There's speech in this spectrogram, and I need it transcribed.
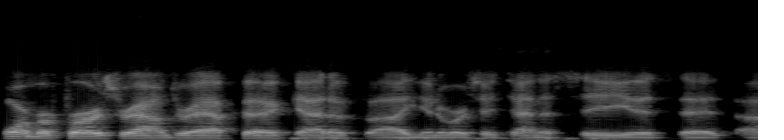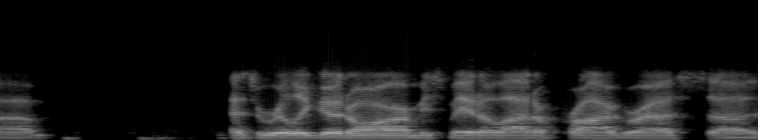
former first round draft pick out of uh, University of Tennessee. Is that um, has a really good arm. He's made a lot of progress. Uh,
